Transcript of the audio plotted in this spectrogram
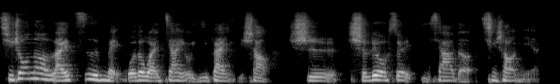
其中呢，来自美国的玩家有一半以上是十六岁以下的青少年。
